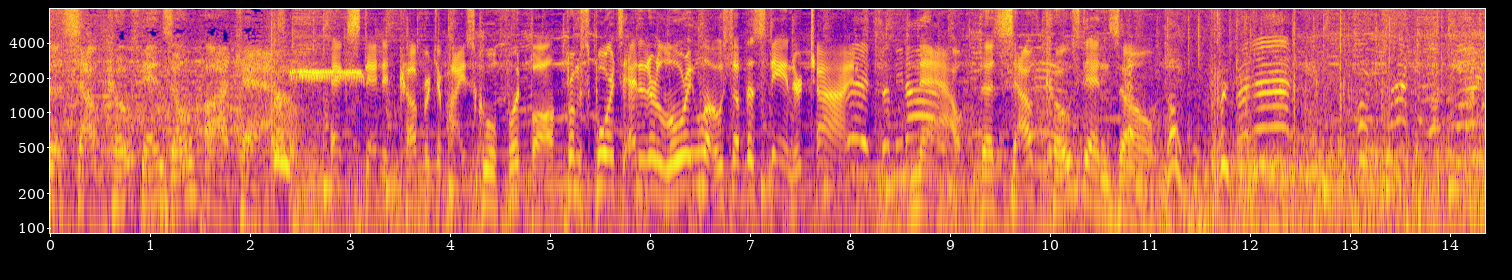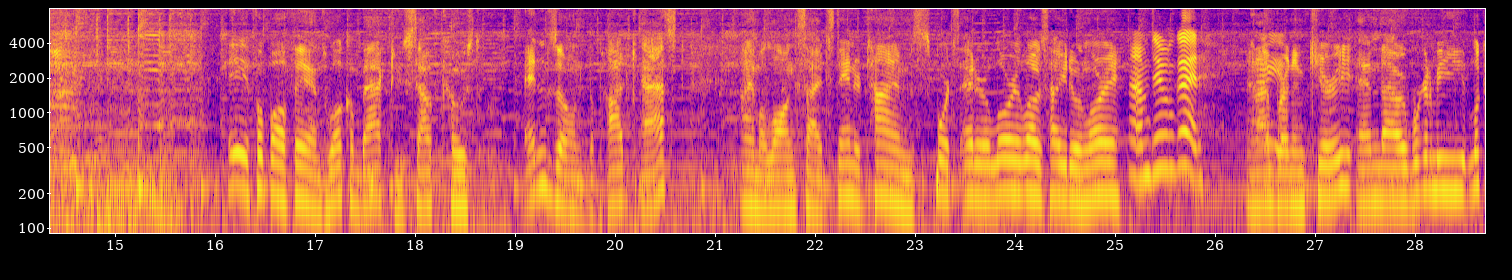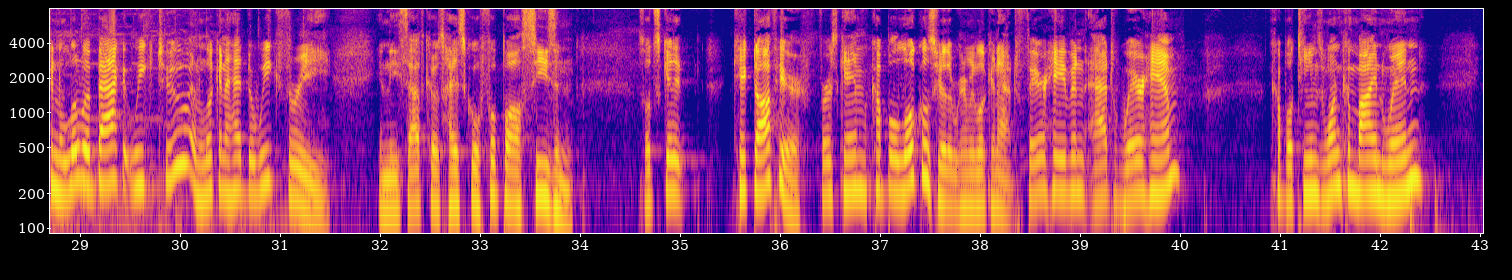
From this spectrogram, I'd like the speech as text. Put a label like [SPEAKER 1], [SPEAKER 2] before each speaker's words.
[SPEAKER 1] the South Coast End Zone Podcast. Extended coverage of high school football from sports editor Laurie Los of the Standard Times. Now, the South Coast End Zone.
[SPEAKER 2] Hey, football fans, welcome back to South Coast End Zone, the podcast. I am alongside Standard Times sports editor Laurie Los. How you doing, Laurie?
[SPEAKER 3] I'm doing good.
[SPEAKER 2] And I'm? Brendan Kurie, and uh, we're going to be looking a little bit back at week two and looking ahead to week three in the South Coast High School football season. So let's get it kicked off here. First game, a couple of locals here that we're going to be looking at Fairhaven at Wareham. A couple of teams, one combined win.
